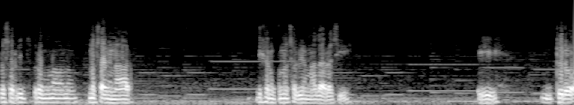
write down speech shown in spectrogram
Los zorritos pero no, no, no saben nadar. Dijeron que no sabían nadar así. Y, pero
